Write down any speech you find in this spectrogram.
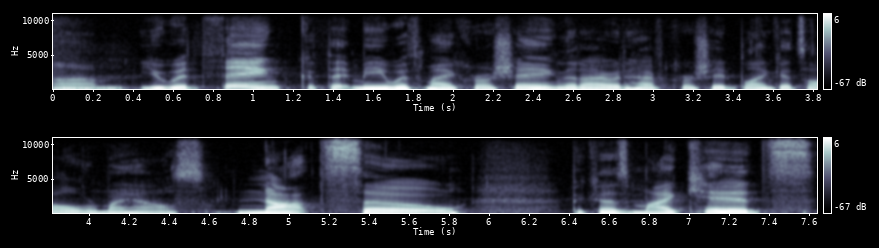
um, you would think that me with my crocheting that I would have crocheted blankets all over my house. Not so, because my kids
